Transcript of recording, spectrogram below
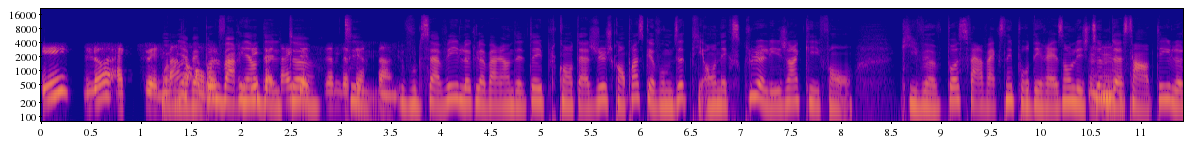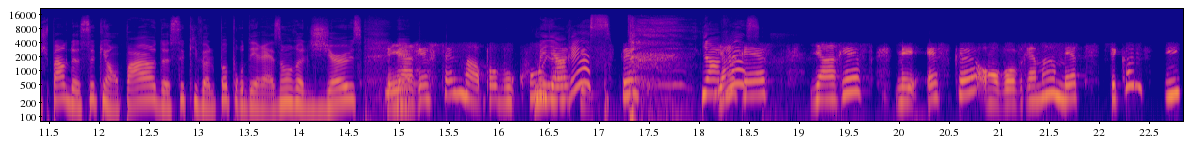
Et là, actuellement, Ouais, il n'y avait on pas le variant Delta. de. Vous le savez là, que le variant Delta est plus contagieux. Je comprends ce que vous me dites, puis on exclut là, les gens qui font qui veulent pas se faire vacciner pour des raisons légitimes Mhm. de santé. Là, je parle de ceux qui ont peur, de ceux qui veulent pas pour des raisons religieuses. Mais il en Euh, reste tellement pas beaucoup. Mais il en reste. il en reste. Il en reste. Mais est-ce qu'on va vraiment mettre. C'est comme si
